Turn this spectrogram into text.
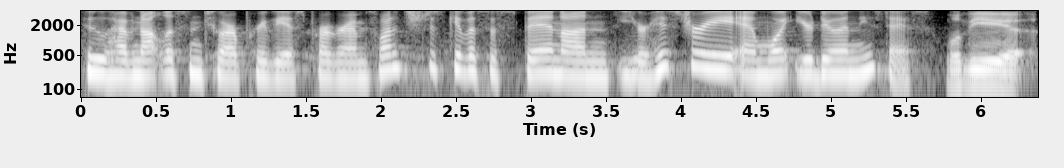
who have not listened to our previous programs, why don't you just give us a spin on your history and what you're doing these days? Well, the uh,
